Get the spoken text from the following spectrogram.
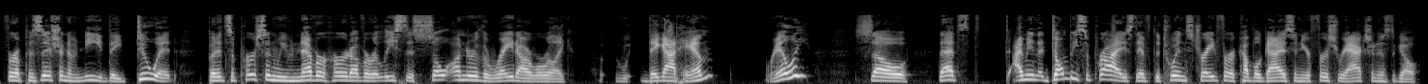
for a position of need, they do it, but it's a person we've never heard of, or at least is so under the radar where we're like, they got him? Really? So that's, I mean, don't be surprised if the Twins trade for a couple guys and your first reaction is to go,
